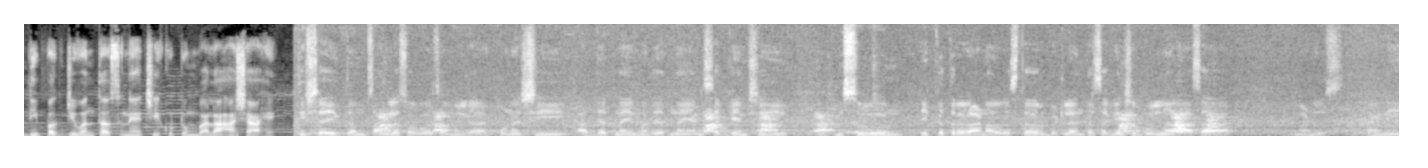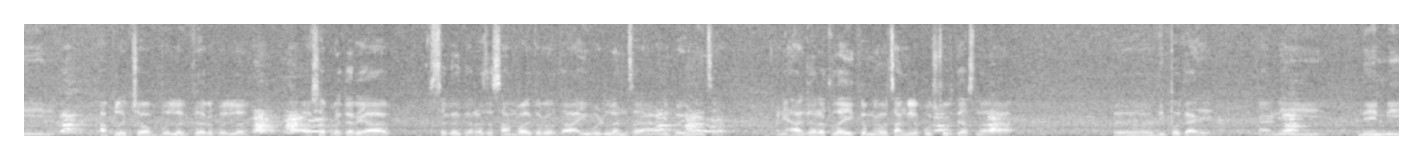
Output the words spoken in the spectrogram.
दीपक जिवंत असण्याची कुटुंबाला आशा आहे. अतिशय एकदम चांगला स्वभावाचा मुलगा कोणाशी आध्यात नाही मध्यात नाही आणि सगळ्यांशी मिसळून एकत्र राहणार रस्त्यावर भेटल्यानंतर सगळ्यांशी बोलणारा असा माणूस आणि आपलं जॉब भलं घर भलं अशा प्रकारे हा सगळं घराचा सांभाळ करत होता आईवडिलांचा आणि बहिणीचा. आणि हा घरातला एकमेव चांगल्या पोस्टवरती असणारा दीपक आहे. आणि नेहमी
